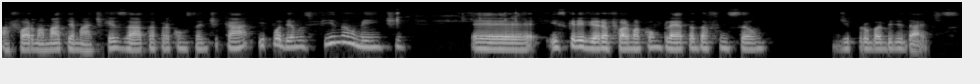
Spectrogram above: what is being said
a forma matemática exata para a constante k e podemos finalmente é, escrever a forma completa da função de probabilidades.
